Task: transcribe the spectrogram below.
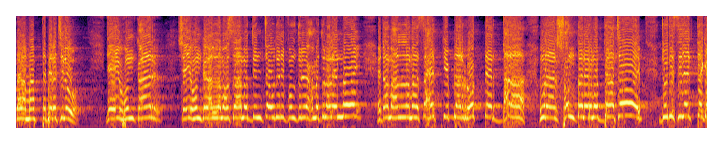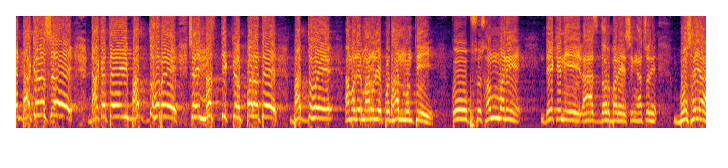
তারা মাপতে পেরেছিল। যে এই হুঙ্কার, সেই হুঙ্কার আল্লামা হোসামুদ্দিন চৌধুরী ফুলতুরি রহমতুল্লাহ নয়, এটা আমার আল্লামা সাহেব কিবলার রক্তের দ্বারা উনার সন্তানের মধ্যে আছে। যদি সিলেট থেকে ঢাকা আসে, ঢাকাতেই বাধ্য হবে সেই নাস্তিকরা পালাতে বাধ্য হয়ে আমাদের মাননীয় প্রধানমন্ত্রী খুব সুসম্মানে ডেকে নিয়ে রাজ দরবারে সিংহাসনে বসাইয়া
